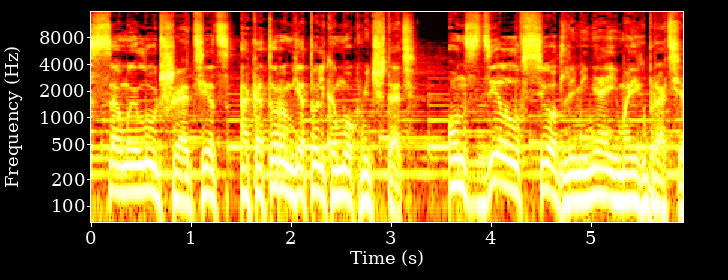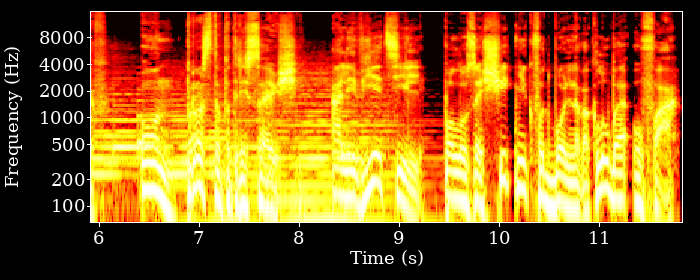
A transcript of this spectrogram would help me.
Самый лучший отец, о котором я только мог мечтать. Он сделал все для меня и моих братьев. Он просто потрясающий. Оливье Тиль, полузащитник футбольного клуба «Уфа».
